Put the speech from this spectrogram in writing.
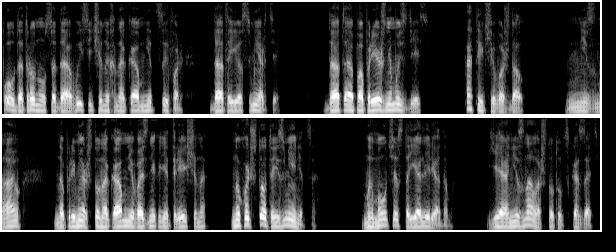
Пол дотронулся до высеченных на камне цифр, дата ее смерти. Дата по-прежнему здесь. А ты чего ждал? Не знаю. Например, что на камне возникнет трещина, но хоть что-то изменится. Мы молча стояли рядом. Я не знала, что тут сказать.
